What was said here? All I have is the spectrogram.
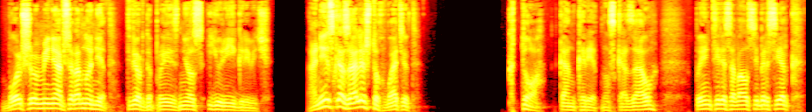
Больше у меня все равно нет», — твердо произнес Юрий Игоревич. «Они сказали, что хватит». «Кто?» — конкретно сказал, — поинтересовался берсерк.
